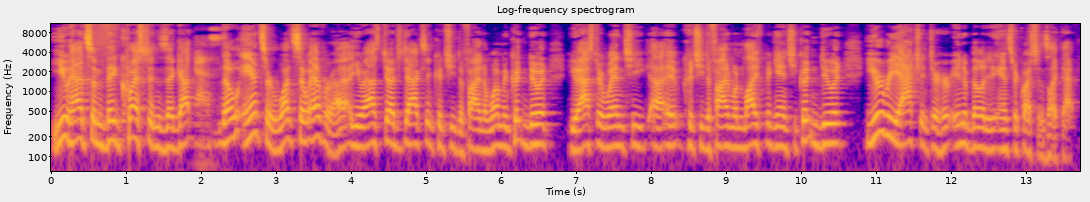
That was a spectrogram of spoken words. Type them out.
you had some big questions that got yes. no answer whatsoever. you asked Judge Jackson, could she define a woman? Couldn't do it. You asked her when she, uh, could she define when life began? She couldn't do it. Your reaction to her inability to answer questions like that?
